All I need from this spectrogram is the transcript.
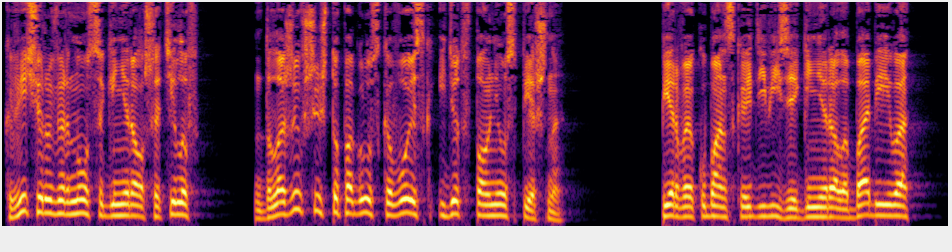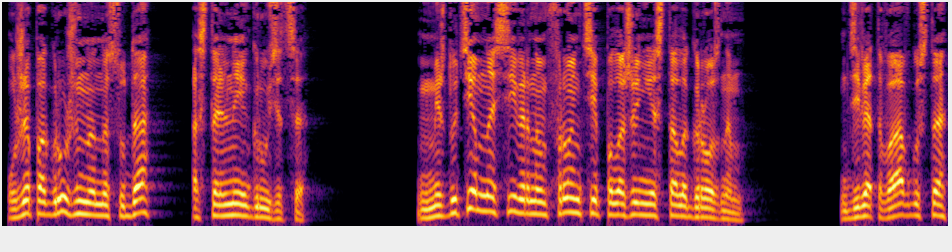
К вечеру вернулся генерал Шатилов, доложивший, что погрузка войск идет вполне успешно. Первая кубанская дивизия генерала Бабиева уже погружена на суда, остальные грузятся. Между тем на Северном фронте положение стало грозным. 9 августа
